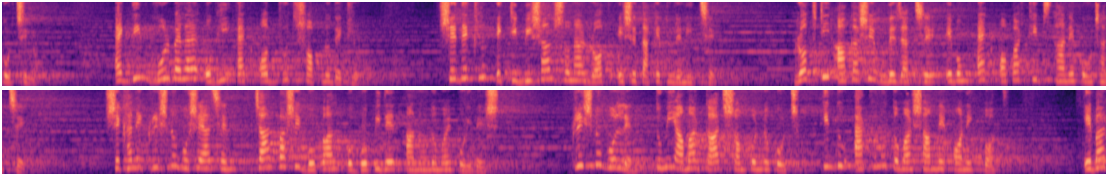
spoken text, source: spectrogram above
করছিল। একদিন ভোরবেলায় অভি এক অদ্ভুত স্বপ্ন দেখল। সে দেখল একটি বিশাল সোনার রথ এসে তাকে তুলে নিচ্ছে। রথটি আকাশে উড়ে যাচ্ছে এবং এক অপার্থিব স্থানে পৌঁছাচ্ছে। সেখানে কৃষ্ণ বসে আছেন চারপাশে গোপাল ও গোপীদের আনন্দময় পরিবেশ। কৃষ্ণ বললেন, তুমি আমার কাজ সম্পন্ন করছ, কিন্তু এখনও তোমার সামনে অনেক পথ। এবার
